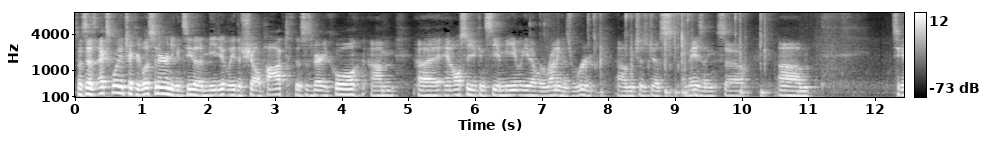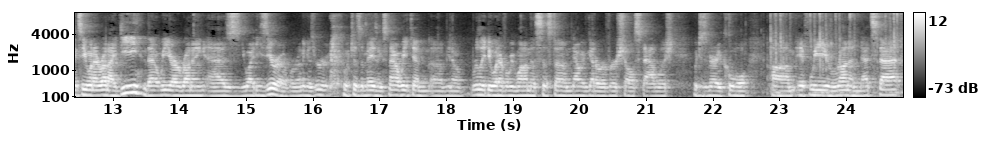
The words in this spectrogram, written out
So it says exploit, check your listener, and you can see that immediately the shell popped. This is very cool. Um, uh, and also you can see immediately that we're running as root, um, which is just amazing. So, um, so you can see when I run ID that we are running as UID zero. We're running as root, which is amazing. So now we can, um, you know, really do whatever we want on this system. Now we've got a reverse shell established, which is very cool. Um, if we run a netstat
